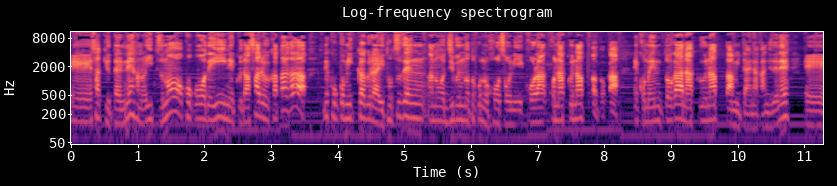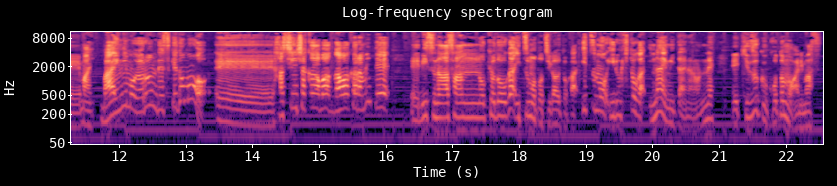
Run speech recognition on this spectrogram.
えー、さっき言ったようにね、あの、いつもここでいいねくださる方が、ね、ここ3日ぐらい突然、あの、自分のところの放送に来ら、来なくなったとか、ね、コメントがなくなったみたいな感じでね、えー、まあ、場合にもよるんですけども、えー、発信者側側から見て、えリスナーさんの挙動がいつもと違うとか、いつもいる人がいないみたいなのにね、え気づくこともあります。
